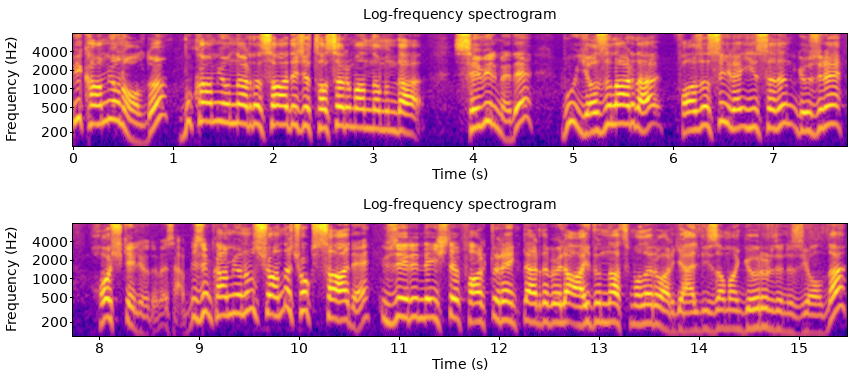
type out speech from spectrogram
bir kamyon oldu. Bu kamyonlarda sadece tasarım anlamında sevilmedi. Bu yazılar da fazlasıyla insanın gözüne hoş geliyordu mesela. Bizim kamyonumuz şu anda çok sade. Üzerinde işte farklı renklerde böyle aydınlatmaları var. Geldiği zaman görürdünüz yolda.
